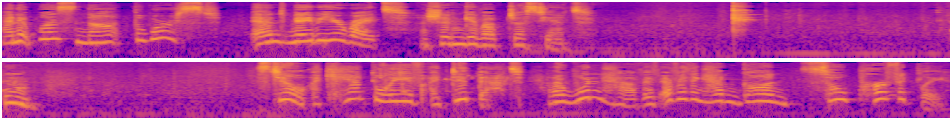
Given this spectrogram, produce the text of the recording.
and it was not the worst. And maybe you're right. I shouldn't give up just yet. Mm. Still, I can't believe I did that. And I wouldn't have if everything hadn't gone so perfectly.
